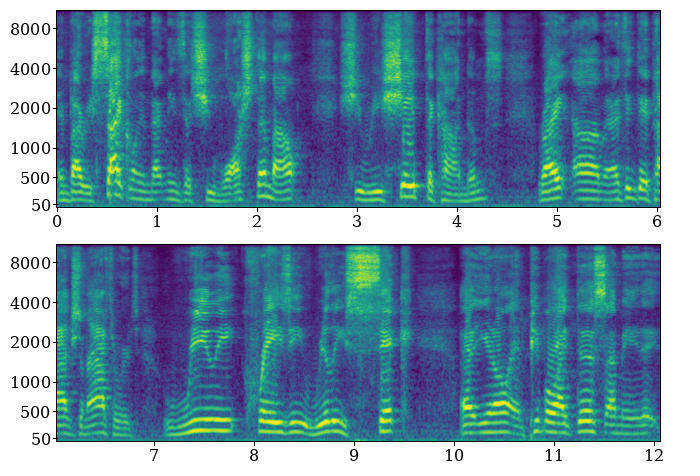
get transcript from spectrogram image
And by recycling, that means that she washed them out, she reshaped the condoms, right? Um, and I think they packaged them afterwards. Really crazy, really sick. Uh, you know, and people like this, I mean, they,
